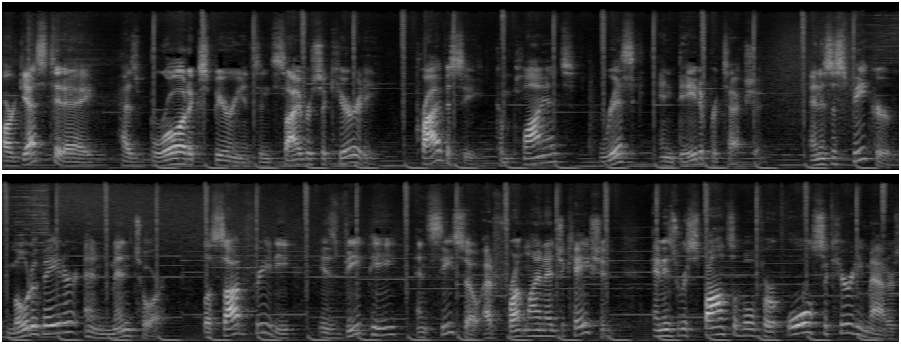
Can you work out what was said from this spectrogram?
Our guest today has broad experience in cybersecurity, privacy, compliance, risk, and data protection, and is a speaker, motivator, and mentor. Lasad Friedi is VP and CISO at Frontline Education and is responsible for all security matters,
